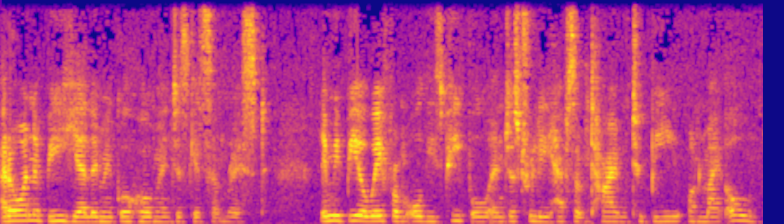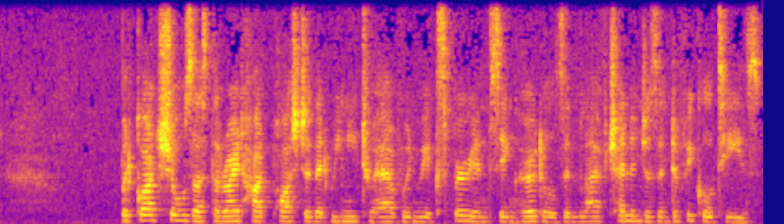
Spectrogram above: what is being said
I don't want to be here. Let me go home and just get some rest. Let me be away from all these people and just really have some time to be on my own. But God shows us the right heart posture that we need to have when we're experiencing hurdles in life, challenges, and difficulties.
